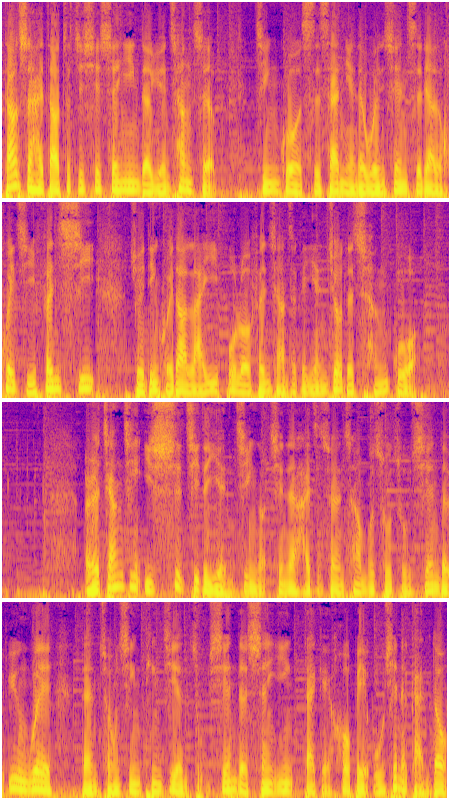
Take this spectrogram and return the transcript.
当时还找着这些声音的原唱者，经过十三年的文献资料的汇集分析，决定回到来义部落分享这个研究的成果。而将近一世纪的演进哦，现在孩子虽然唱不出祖先的韵味，但重新听见祖先的声音，带给后辈无限的感动，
